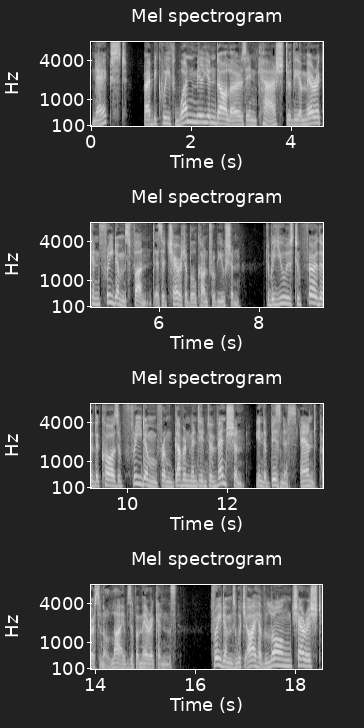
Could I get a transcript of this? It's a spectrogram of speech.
Next, I bequeath $1 million in cash to the American Freedoms Fund as a charitable contribution, to be used to further the cause of freedom from government intervention in the business and personal lives of Americans. Freedoms which I have long cherished,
